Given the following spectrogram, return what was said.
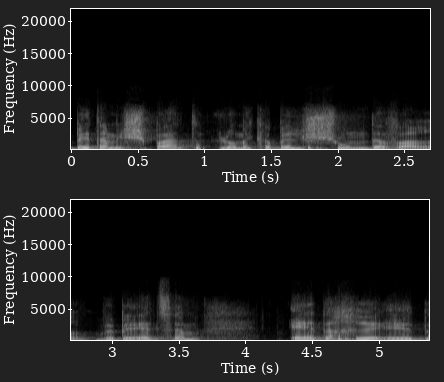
בית המשפט לא מקבל שום דבר, ובעצם עד אחרי עד,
